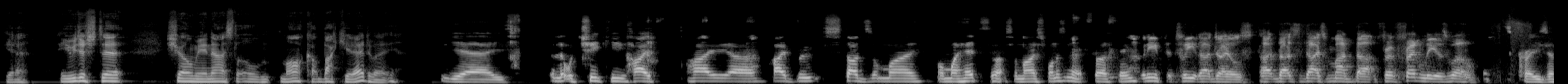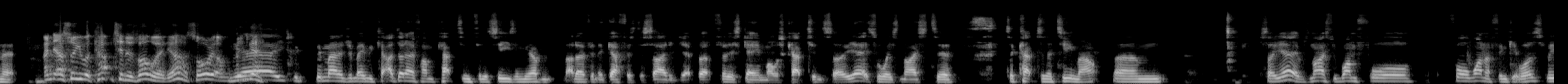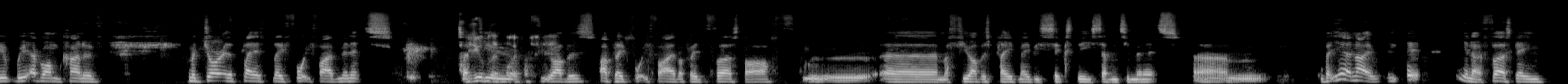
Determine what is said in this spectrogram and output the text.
Yeah, you were just uh, showing me a nice little mark on the back of your head, weren't you? Yeah, a little cheeky high high uh, high boot studs on my on my head. So that's a nice one, isn't it? First game. We need to tweet that, Giles. That, that's that's mad. That for friendly as well. It's crazy, isn't it? And I saw you were captain as well, weren't you? I saw it Yeah, you could, the manager made me. Ca- I don't know if I'm captain for the season. We haven't. I don't think the gaffer's decided yet. But for this game, I was captain. So yeah, it's always nice to to captain the team out. Um, so yeah, it was nice. We won four four one. I think it was. We we everyone kind of majority of the players played 45 minutes. A Did you few, 40? a few others. I played 45. I played the first half. Um, a few others played maybe 60, 70 minutes. Um, but yeah, no, it, you know, first game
